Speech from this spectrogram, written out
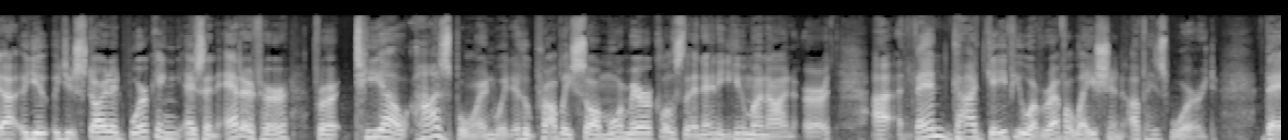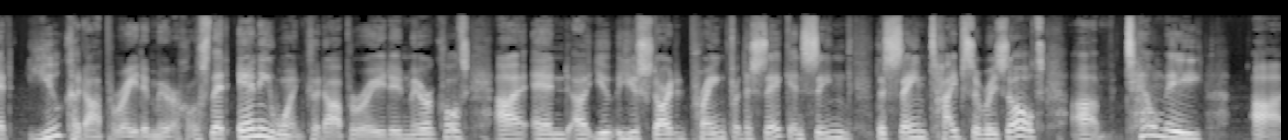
uh, you, you started working as an editor for T.L. Osborn, who probably saw more miracles than any human on earth. Uh, then God gave you a revelation of His Word that you could operate in miracles, that anyone could operate in miracles, uh, and uh, you you started praying for the sick and seeing the same types of results. Uh, tell me. Uh,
